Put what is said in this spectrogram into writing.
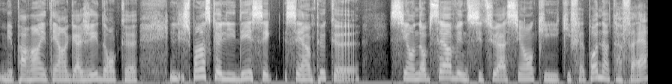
Mes parents étaient engagés, donc je pense que l'idée, c'est un peu que si on observe une situation qui ne fait pas notre affaire,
